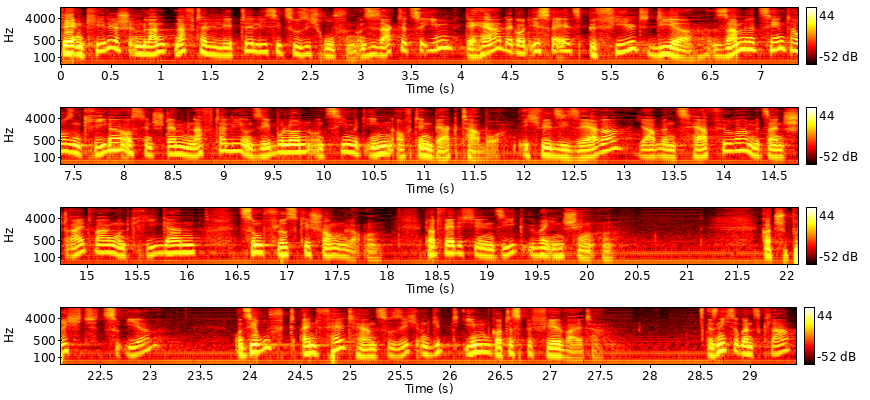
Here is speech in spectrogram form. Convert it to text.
der in Kedesh im Land Naphtali lebte, ließ sie zu sich rufen. Und sie sagte zu ihm, der Herr, der Gott Israels, befiehlt dir, sammle 10.000 Krieger aus den Stämmen Naphtali und Sebulon und zieh mit ihnen auf den Berg Tabor. Ich will Sisera, Jabens Herrführer, mit seinen Streitwagen und Kriegern zum Fluss Kishon locken. Dort werde ich dir den Sieg über ihn schenken. Gott spricht zu ihr und sie ruft einen Feldherrn zu sich und gibt ihm Gottes Befehl weiter. Es ist nicht so ganz klar,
